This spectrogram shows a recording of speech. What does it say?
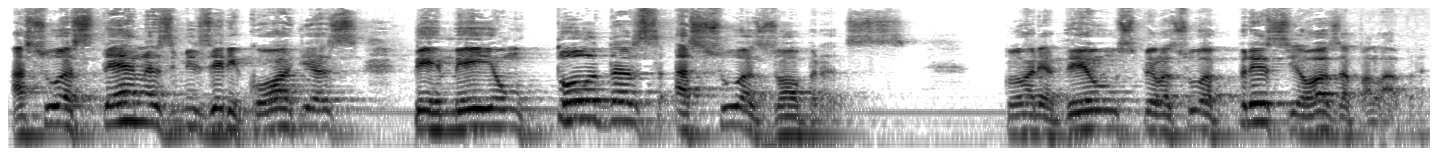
as suas ternas misericórdias permeiam todas as suas obras. Glória a Deus pela sua preciosa palavra.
